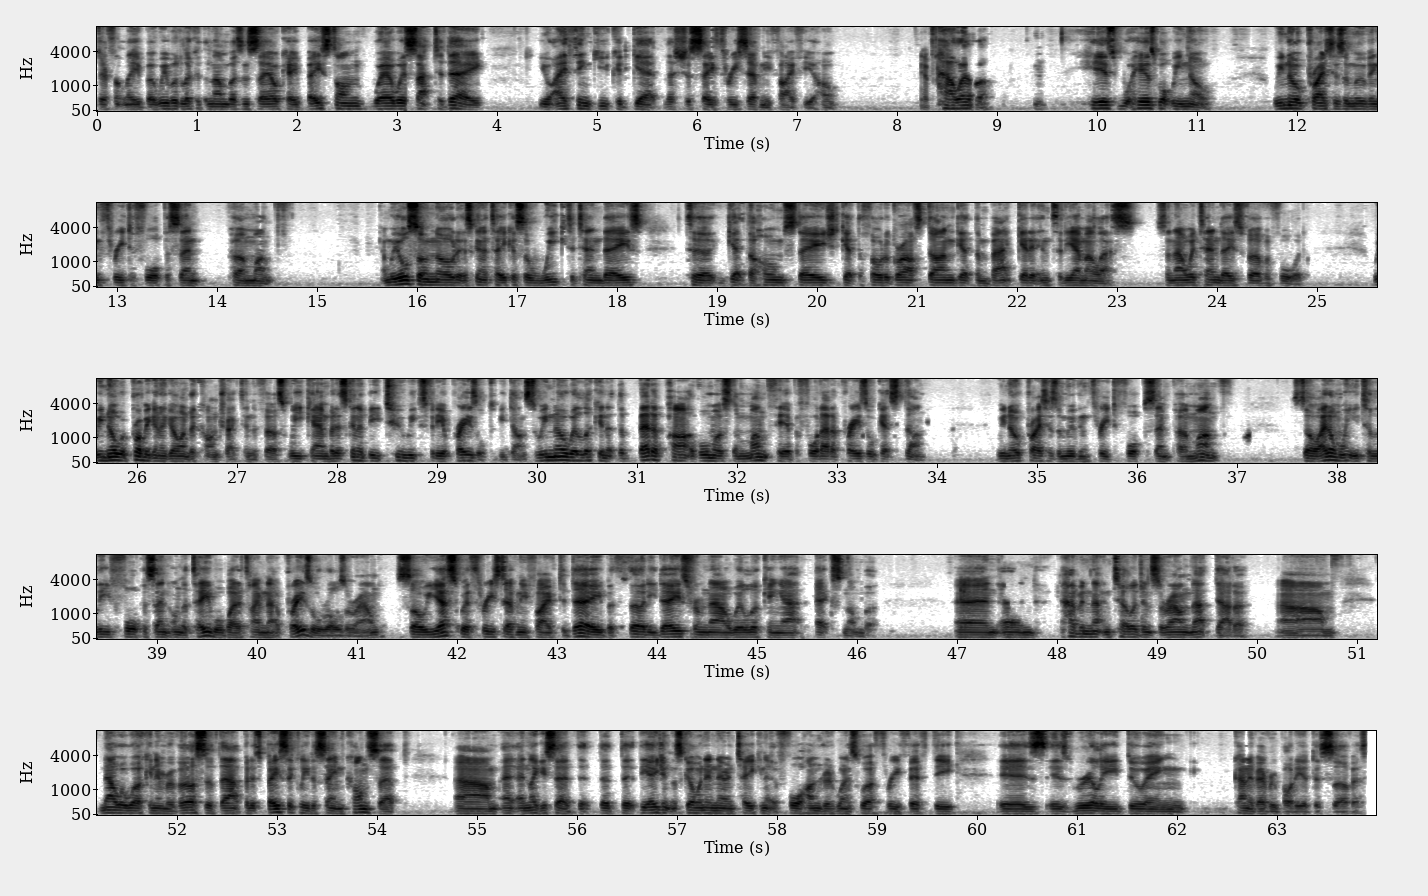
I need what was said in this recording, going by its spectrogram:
differently, but we would look at the numbers and say, okay, based on where we're sat today, you know, I think you could get, let's just say 375 for your home. Yep. However, here's here's what we know. We know prices are moving three to four percent per month. And we also know that it's going to take us a week to 10 days to get the home staged, get the photographs done, get them back, get it into the MLS. So now we're 10 days further forward. We know we're probably going to go under contract in the first weekend, but it's going to be two weeks for the appraisal to be done. So we know we're looking at the better part of almost a month here before that appraisal gets done. We know prices are moving three to 4% per month. So I don't want you to leave 4% on the table by the time that appraisal rolls around. So yes, we're 375 today, but 30 days from now, we're looking at X number. And, and having that intelligence around that data. Um, now we're working in reverse of that, but it's basically the same concept. Um, and, and, like you said, the, the, the, agent that's going in there and taking it at 400 when it's worth 350 is is really doing kind of everybody a disservice.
